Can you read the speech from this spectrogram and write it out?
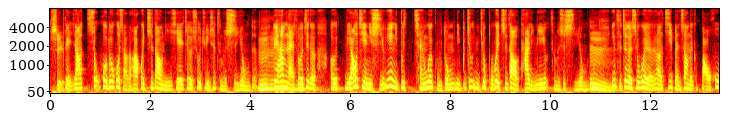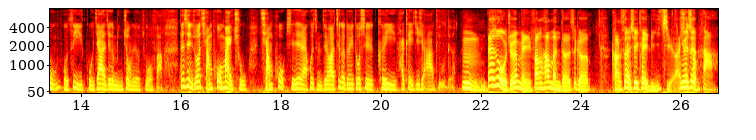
是对，然后或多或少的话会知道你一些这个数据你是怎么使用的。嗯，对他们来说，这个呃了解你使用，因为你不成为股东，你不就你就不会知道它里面又怎么是使用的。嗯，因此这个是为了要基本上的一个保护我自己国家的这个民众的一个做法。但是你说强迫卖出、强迫谁谁来或怎么这话，这个东西都是可以还可以继续 argue 的。嗯，但是我觉得美方他们的这个 concern 其实可以理解啦，因为这大。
